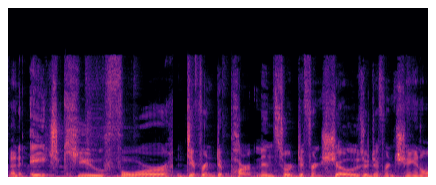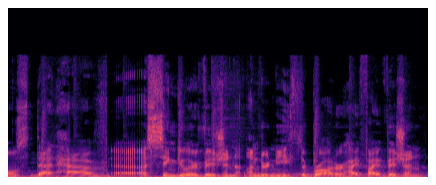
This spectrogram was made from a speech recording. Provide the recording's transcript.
an HQ for different departments or different shows or different different channels that have a singular vision underneath the broader Hi5 vision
